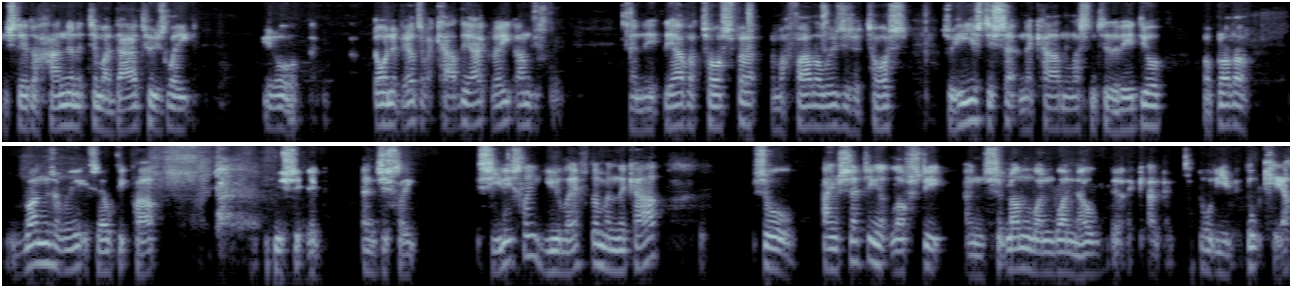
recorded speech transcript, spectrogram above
Instead of handing it to my dad, who's like, you know, on the verge of a cardiac, right? I'm just like, and they, they have a toss for it, and my father loses a toss. So he used to sit in the car and listen to the radio. My brother runs away to Celtic Park and just like, seriously, you left them in the car? So I'm sitting at Love Street and St Mirren won 1 0. I don't even don't care.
